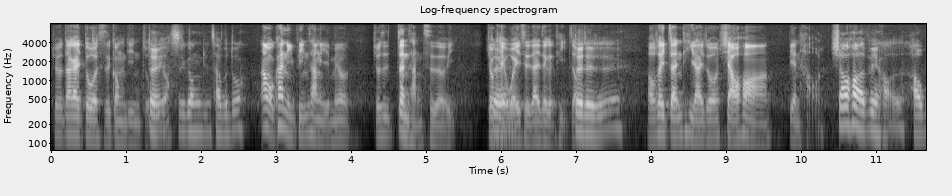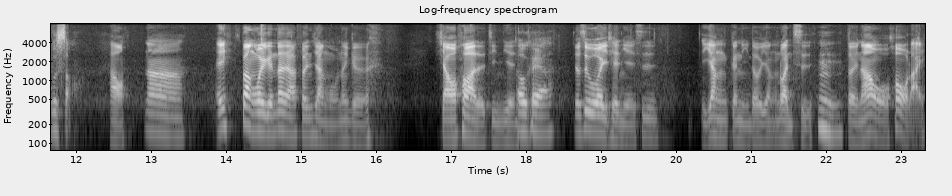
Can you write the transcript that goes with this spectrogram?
就大概多了十公斤左右。十公斤差不多。那我看你平常也没有，就是正常吃而已，就可以维持在这个体重。对对对对。哦，所以整体来说，消化变好了，消化变好了，好不少。好，那哎、欸，不然我也跟大家分享我那个 消化的经验。OK 啊，就是我以前也是一样，跟你都一样乱吃。嗯，对。然后我后来，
